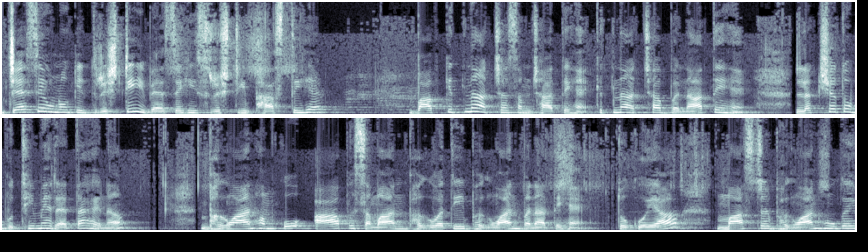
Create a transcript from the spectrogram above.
जैसे उन्हों की दृष्टि, वैसे ही सृष्टि भासती है। बाप कितना अच्छा समझाते हैं, कितना अच्छा बनाते हैं। लक्ष्य तो बुद्धि में रहता है ना? भगवान हमको आप समान भगवती भगवान बनाते हैं। तो गोया, मास्टर भगवान हो गए।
